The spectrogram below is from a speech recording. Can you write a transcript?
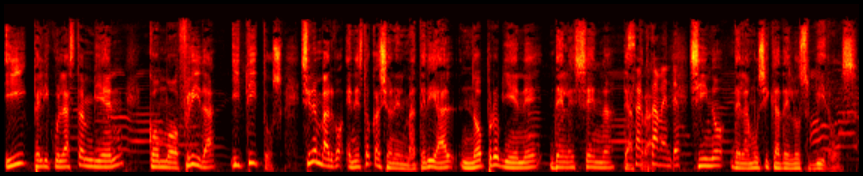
y películas también como Frida y Titos. Sin embargo, en esta ocasión el material no proviene de la escena teatral, sino de la música de los Beatles.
